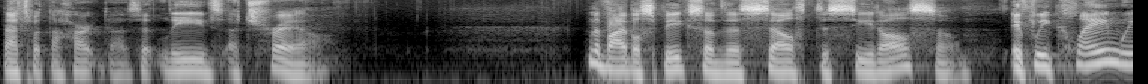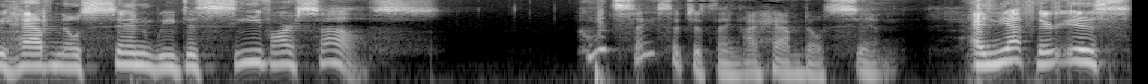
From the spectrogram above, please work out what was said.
That's what the heart does, it leaves a trail. The Bible speaks of this self deceit also. If we claim we have no sin, we deceive ourselves. Who would say such a thing? I have no sin. And yet there is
